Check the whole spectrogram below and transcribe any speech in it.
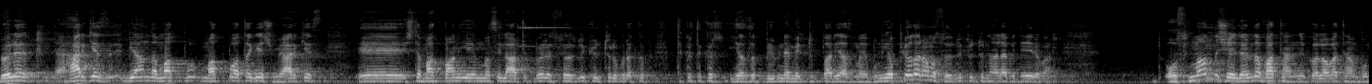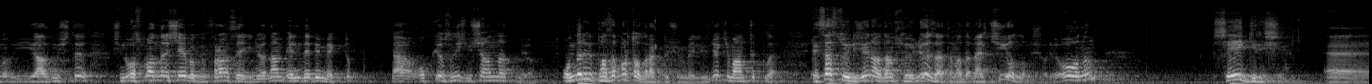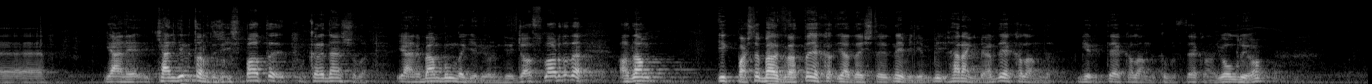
böyle herkes bir anda matbu, matbuata geçmiyor. Herkes e, işte matbaanın yayılmasıyla artık böyle sözlü kültürü bırakıp tıkır tıkır yazıp birbirine mektuplar yazmaya bunu yapıyorlar ama sözlü kültürün hala bir değeri var. Osmanlı şeylerinde Vaten, Nikola Vaten bunu yazmıştı. Şimdi Osmanlıların şeye bakıyor, Fransa'ya gidiyor adam elinde bir mektup. Ya okuyorsun hiçbir şey anlatmıyor. Onları bir pasaport olarak düşünmeliyiz diyor ki mantıklı. Esas söyleyeceğini adam söylüyor zaten. Adam elçiyi yollamış oraya. O onun şeye girişi. Ee, yani kendini tanıtıcı, ispatı, credential'ı. Yani ben bununla geliyorum diyor. Casuslarda da adam ilk başta Belgrad'da ya da işte ne bileyim bir, herhangi bir yerde yakalandı. Girit'te yakalandı, Kıbrıs'ta yakalandı. Yolluyor.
